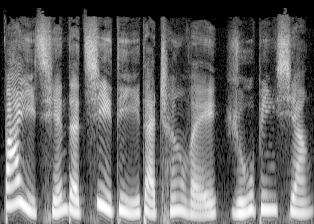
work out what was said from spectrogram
把以前的冀地一带称为如宾乡。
